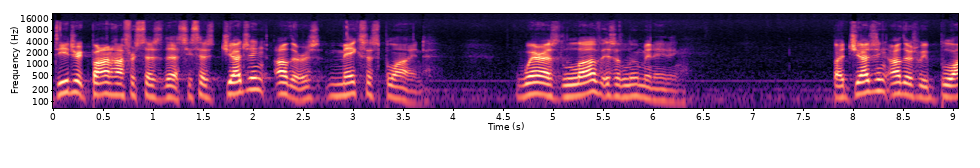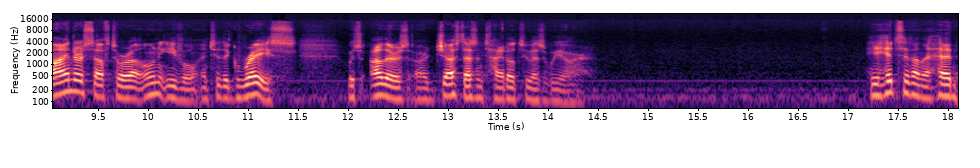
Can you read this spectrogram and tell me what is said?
Dietrich Bonhoeffer says this He says, Judging others makes us blind, whereas love is illuminating. By judging others, we blind ourselves to our own evil and to the grace which others are just as entitled to as we are. He hits it on the head,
